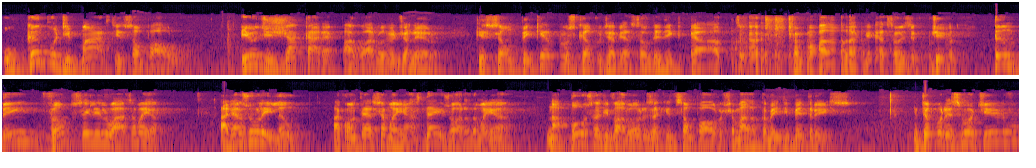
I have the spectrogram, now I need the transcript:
o Campo de Marte, em São Paulo, e o de Jacarepaguá, no Rio de Janeiro, que são pequenos campos de aviação dedicados à chamada aviação executiva, também vão ser leiloados amanhã. Aliás, o leilão acontece amanhã às 10 horas da manhã na Bolsa de Valores aqui de São Paulo, chamada também de B3. Então, por esse motivo,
